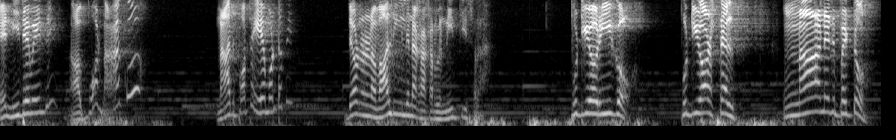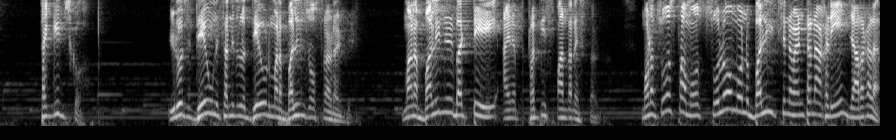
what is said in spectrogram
ఏ నీదేమైంది? అబ్బో నాకు? నాది పోతే ఏముంటుంది? దేవుడు నా వాళ్ళు వీళ్ళు నాకు అక్కడ నీ తీసిరా. Put your ego put yourself నా అనేది పెట్టు తగ్గించుకో. ఈరోజు దేవుని సన్నిధిలో దేవుడు మన బలిని చూస్తున్నాడండి. మన బలిని బట్టి ఆయన ప్రతిస్పందన ఇస్తాడు. మనం చూస్తాము సొలోమోను బలి ఇచ్చిన వెంటనే అక్కడ ఏం జరగల.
